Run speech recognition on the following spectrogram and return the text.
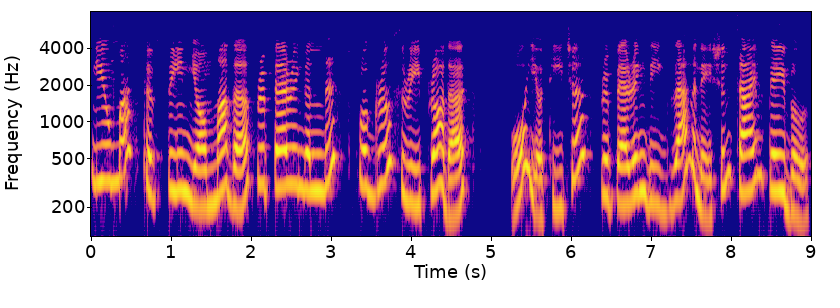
You must have seen your mother preparing a list for grocery products or your teachers preparing the examination timetable.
